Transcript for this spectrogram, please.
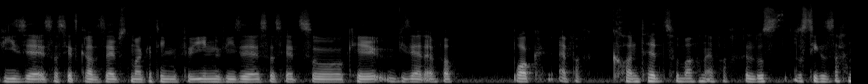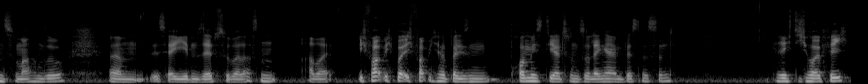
wie sehr ist das jetzt gerade Selbstmarketing für ihn? Wie sehr ist das jetzt so, okay, wie sehr hat einfach Bock, einfach Content zu machen, einfach Lust, lustige Sachen zu machen, so. Ähm, ist ja jedem selbst überlassen. Aber ich frage mich, frag mich halt bei diesen Promis, die halt schon so länger im Business sind, richtig häufig,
